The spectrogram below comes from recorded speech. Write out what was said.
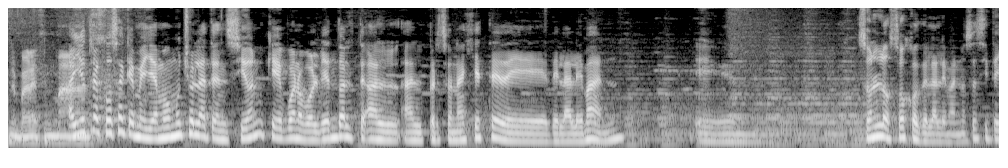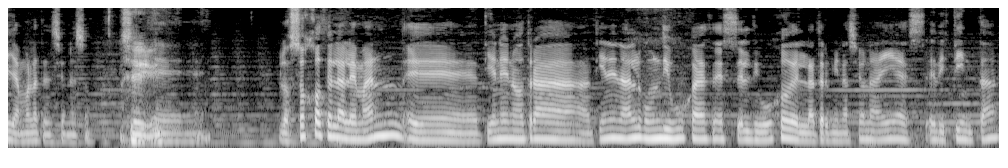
me parecen más. Hay otra cosa que me llamó mucho la atención, que bueno, volviendo al, al- al personaje este de- del alemán, eh, son los ojos del alemán. No sé si te llamó la atención eso. Sí. Eh, los ojos del alemán eh, tienen otra, tienen algo, un dibujo, es, es el dibujo de la terminación ahí es, es distinta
